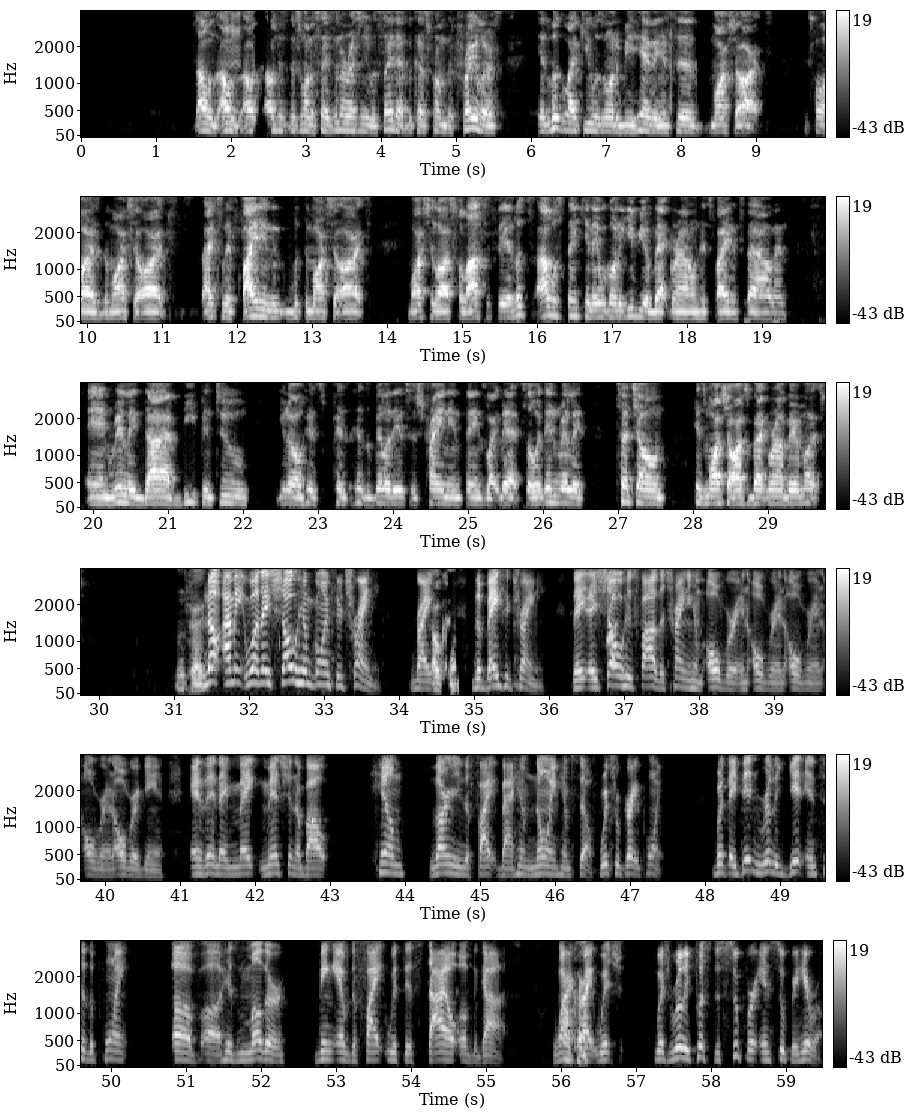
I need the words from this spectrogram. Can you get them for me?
I was, I was, Mhm. I was, I was just, just want to say it's interesting you would say that because from the trailers, it looked like he was going to be heavy into martial arts, as far as the martial arts, actually fighting with the martial arts, martial arts philosophy. It looks. I was thinking they were going to give you a background on his fighting style and and really dive deep into you know his his his abilities, his training, things like that. So it didn't really touch on his martial arts background very much. Okay. no, I mean, well, they show him going through training, right? Okay. the basic training. They they show his father training him over and over and over and over and over again, and then they make mention about him learning to fight by him knowing himself, which were great points. But they didn't really get into the point of uh, his mother being able to fight with this style of the gods, right? Okay. Right, which which really puts the super in superhero.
